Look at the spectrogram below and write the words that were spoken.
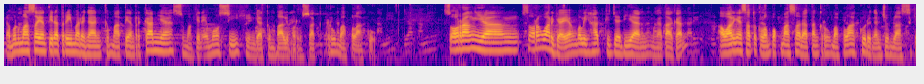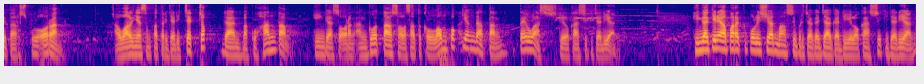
Namun masa yang tidak terima dengan kematian rekannya semakin emosi hingga kembali merusak rumah pelaku. Seorang yang seorang warga yang melihat kejadian mengatakan, awalnya satu kelompok masa datang ke rumah pelaku dengan jumlah sekitar 10 orang. Awalnya sempat terjadi cekcok dan baku hantam hingga seorang anggota salah satu kelompok yang datang tewas di lokasi kejadian. Hingga kini aparat kepolisian masih berjaga-jaga di lokasi kejadian,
